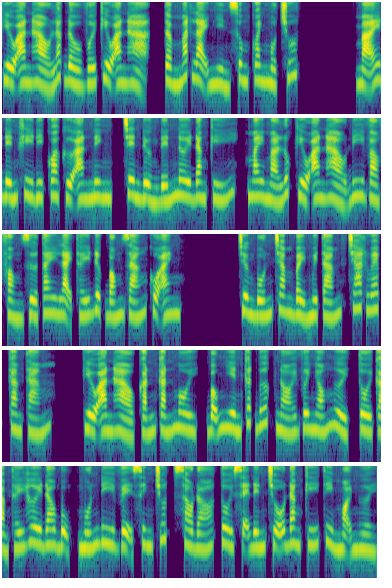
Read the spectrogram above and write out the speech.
Kiều An Hảo lắc đầu với Kiều An Hạ, tầm mắt lại nhìn xung quanh một chút. Mãi đến khi đi qua cửa an ninh, trên đường đến nơi đăng ký, may mà lúc Kiều An Hảo đi vào phòng rửa tay lại thấy được bóng dáng của anh. chương 478, chat web cam 8. Kiều An Hảo cắn cắn môi, bỗng nhiên cất bước nói với nhóm người, tôi cảm thấy hơi đau bụng, muốn đi vệ sinh chút, sau đó tôi sẽ đến chỗ đăng ký tìm mọi người.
